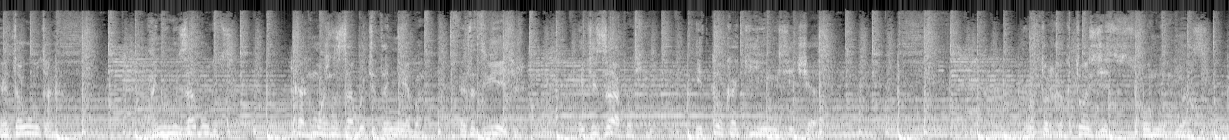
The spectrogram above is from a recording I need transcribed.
это утро. Они не забудутся. Как можно забыть это небо, этот ветер, эти запахи и то, какие мы сейчас. Вот только кто здесь вспомнит нас?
